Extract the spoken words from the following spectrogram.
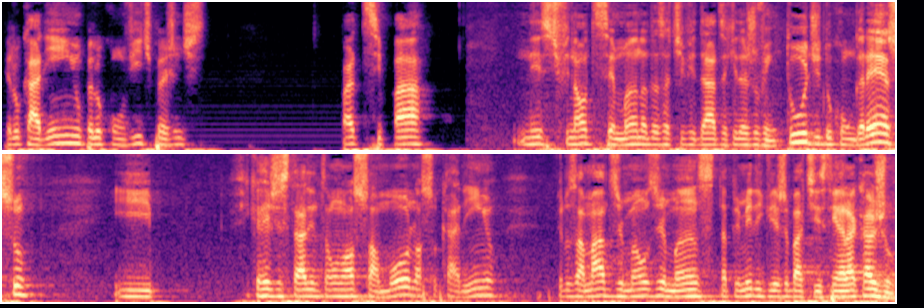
pelo carinho, pelo convite para a gente participar neste final de semana das atividades aqui da juventude, do congresso. E fica registrado então o nosso amor, nosso carinho pelos amados irmãos e irmãs da primeira igreja batista em Aracaju.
